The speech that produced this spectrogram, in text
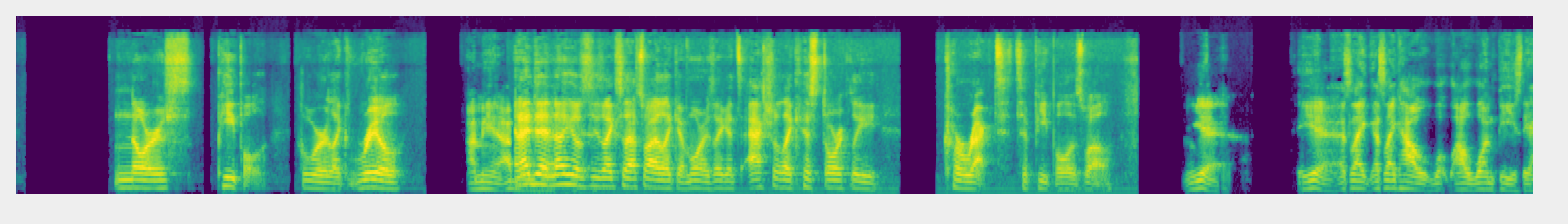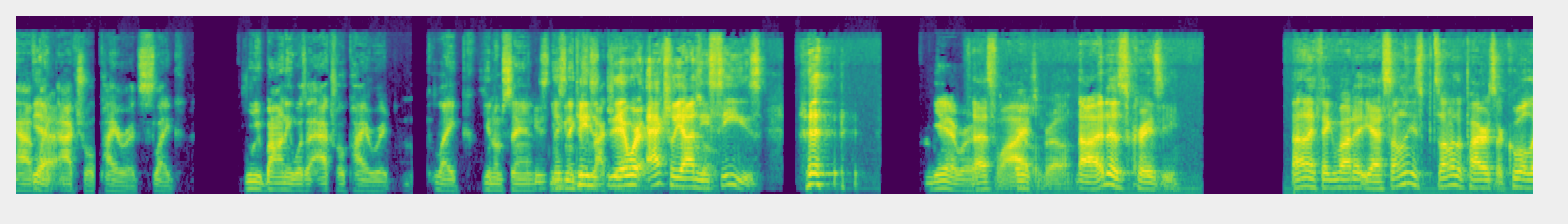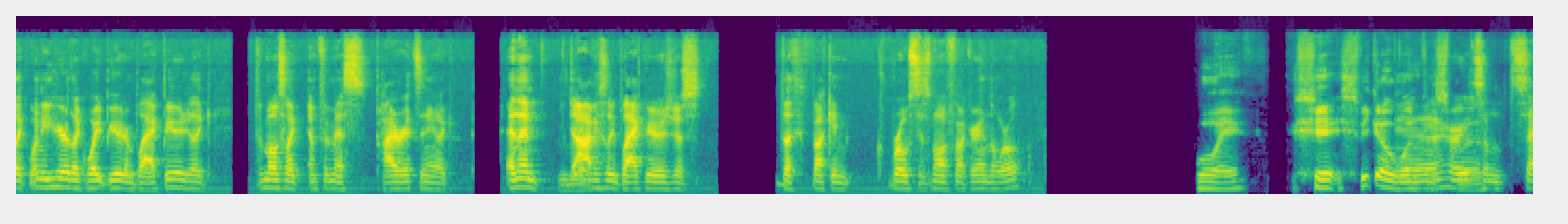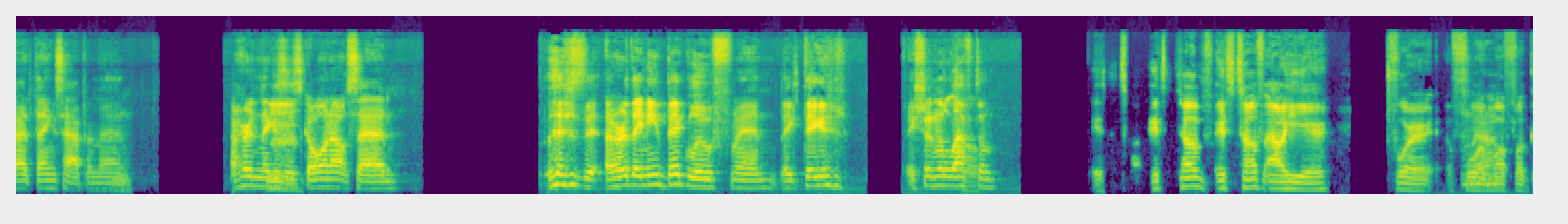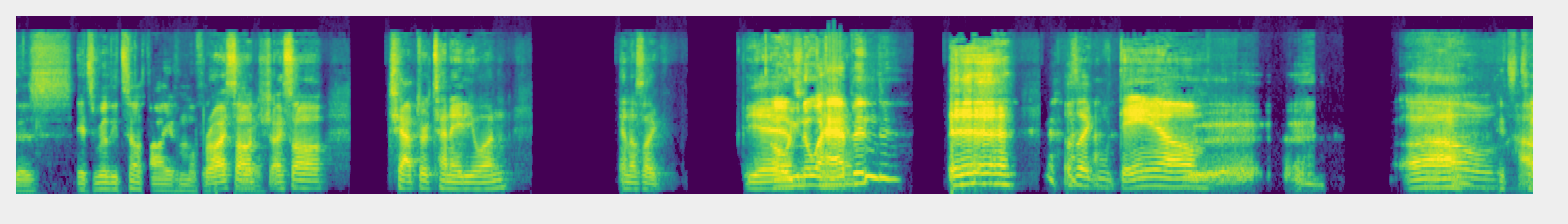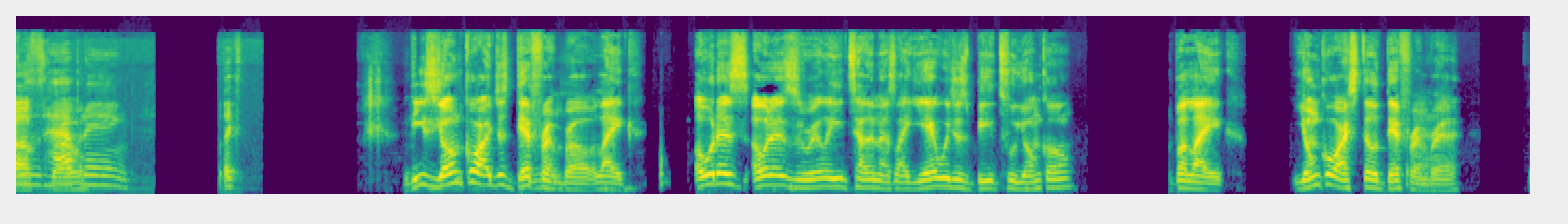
Norse people who were like real. I mean, I And I didn't that, know he was. He's like, so that's why I like it more. He's like, it's actually like historically correct to people as well. Yeah, yeah. It's like it's like how how One Piece they have Yeah. like actual pirates. Like Ruby Bonnie was an actual pirate. Like you know what I'm saying? These These these- they were actually on So- these seas. Yeah, bro. That's wild, Crazy. bro. No, it is crazy. Now that I think about it, yeah, some of these, some of the pirates are cool. Like when you hear like Whitebeard and Blackbeard, you're like the most like infamous pirates, and you're like, and then Yeah. obviously Blackbeard is just the fucking grossest motherfucker in the world. boy. Shit. Speaking of One yeah, Piece, I heard bro, some sad things happen, man. I heard niggas Hmm. is going out sad. This is it. I heard they need Big Loof, man. They they they shouldn't have left Oh. him. it's it's tough. It's tough out here for for Yeah. motherfuckers. It's really tough out here for motherfuckers. Bro, I saw bro. I saw chapter 1081 and I was like, yeah. oh, you know what damn. happened? I was like, damn. Uh, How? it's How tough, is this bro. happening? Like, these Yonko are just different, Mhm. bro. Like Oda's Oda's really telling us, like, yeah, we just beat two Yonko, but like Yonko are still different, Yeah. bruh.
